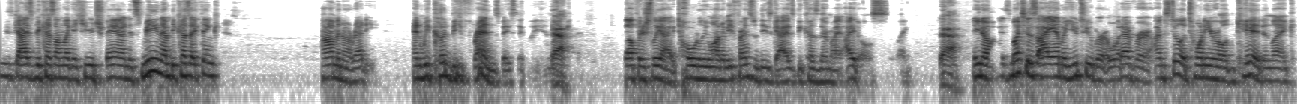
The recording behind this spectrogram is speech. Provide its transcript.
these guys because I'm like a huge fan. It's meeting them because I think common already. And we could be friends basically. And, Yeah. like, selfishly I totally want to be friends with these guys because they're my idols. Like Yeah. you know, as much as I am a YouTuber or whatever, I'm still a 20 year old kid. And like,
